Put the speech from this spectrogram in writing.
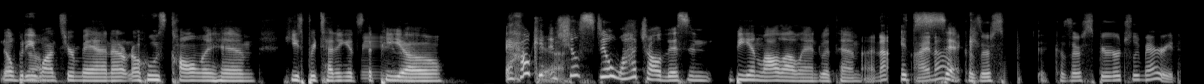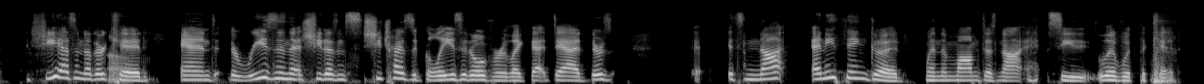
Nobody No. wants your man. I don't know who's calling him. He's pretending it's the PO. How can and she'll still watch all this and be in La La Land with him? I know. It's I know sick. because they're because they're spiritually married. She has another kid, Um, and the reason that she doesn't, she tries to glaze it over like that. Dad, there's, it's not anything good when the mom does not see live with the kid.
